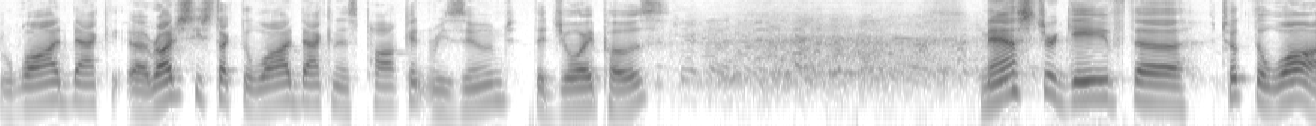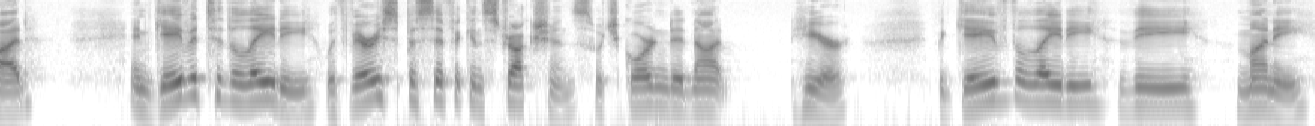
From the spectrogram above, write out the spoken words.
wad back, uh, Rajarsi stuck the wad back in his pocket and resumed the joy pose. Master gave the, took the wad and gave it to the lady with very specific instructions, which Gordon did not hear, but gave the lady the money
